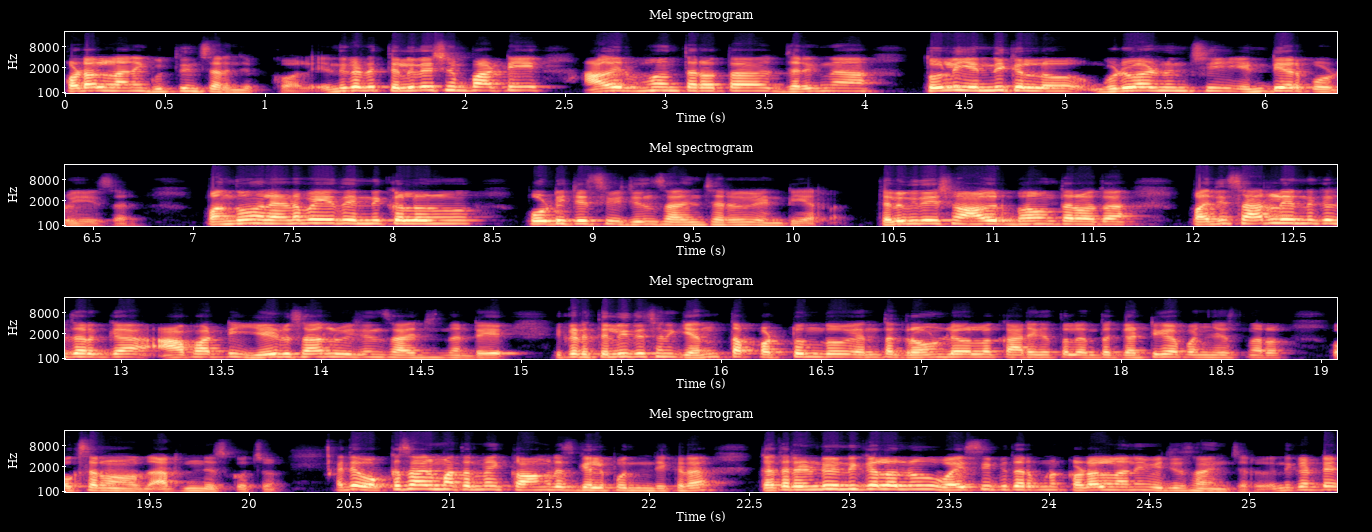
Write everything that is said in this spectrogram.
కొడల నాని గుర్తించారని చెప్పుకోవాలి. ఎందుకంటే తెలుగుదేశం పార్టీ ఆవిర్భావం తర్వాత జరిగిన తొలి ఎన్నికల్లో గుడివాడ నుంచి ఎన్టీఆర్ పోటీ చేశారు. పంతొమ్మిది వందల ఎనభై ఐదు ఎన్నికల్లోనూ పోటీ చేసి విజయం సాధించారు ఎన్టీఆర్. తెలుగుదేశం ఆవిర్భావం తర్వాత పది సార్లు ఎన్నికలు జరగగా ఆ పార్టీ ఏడు సార్లు విజయం సాధించిందంటే ఇక్కడ తెలుగుదేశానికి ఎంత పట్టుందో ఎంత గ్రౌండ్ లెవెల్లో కార్యకర్తలు ఎంత గట్టిగా పనిచేస్తున్నారో ఒకసారి మనం అర్థం చేసుకోవచ్చు. అయితే ఒక్కసారి మాత్రమే కాంగ్రెస్ గెలుపొందింది ఇక్కడ. గత రెండు ఎన్నికల్లోనూ వైసీపీ తరఫున కొడాలని విజయం సాధించారు. ఎందుకంటే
